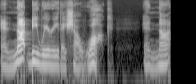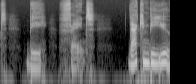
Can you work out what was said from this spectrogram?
and not be weary. They shall walk and not be faint. That can be you.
